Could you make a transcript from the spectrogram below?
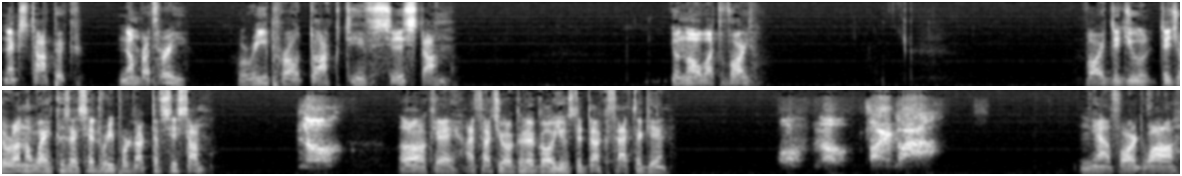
Next topic, number three, reproductive system. You know what, Void? Void, did you did you run away because I said reproductive system? No. Oh, okay. I thought you were gonna go use the duck fat again. Oh no. Fardwa. Yeah, Fardois.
